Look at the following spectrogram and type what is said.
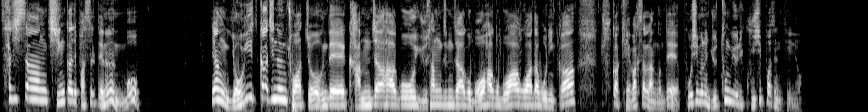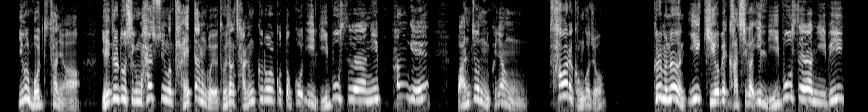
사실상 지금까지 봤을 때는 뭐 그냥 여기까지는 좋았죠. 근데 감자하고 유상증자하고 뭐하고 뭐하고 하다 보니까 주가 개박살 난 건데 보시면은 유통 비율이 90%예요. 이걸 뭘 뜻하냐? 얘들도 지금 할 수 있는 건 다 했다는 거예요. 더 이상 자금 끌어올 것도 없고 이 리보스란이 한 개에 완전 그냥 사활을 건 거죠. 그러면은 이 기업의 가치가 이 리보세라닙이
